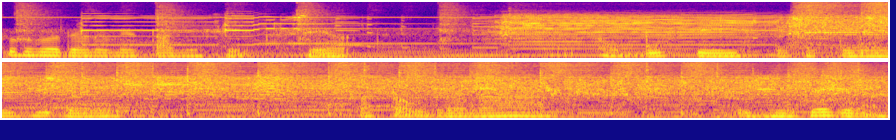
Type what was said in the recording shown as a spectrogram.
todo o dano aumentado em 100%. Então, buff extra essa torre gigante para estar usando a desintegrar.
